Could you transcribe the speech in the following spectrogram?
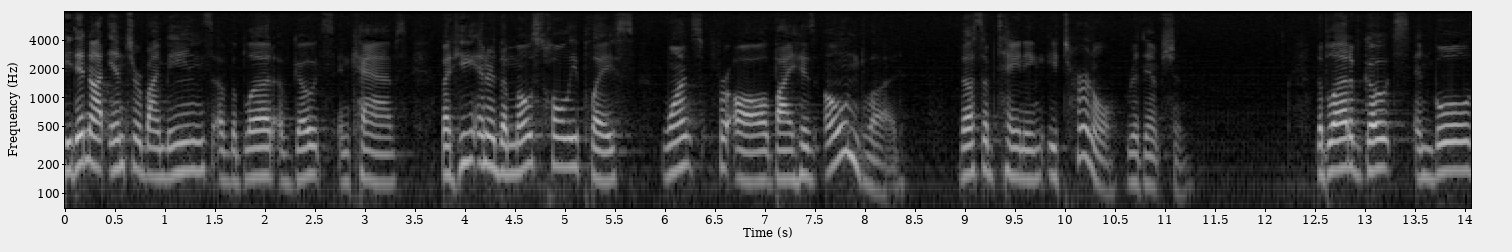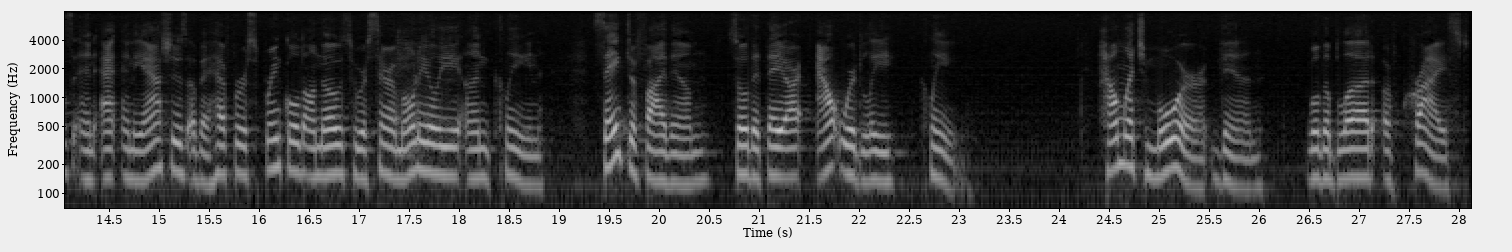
He did not enter by means of the blood of goats and calves, but he entered the most holy place once for all by his own blood, thus obtaining eternal redemption. The blood of goats and bulls and, and the ashes of a heifer sprinkled on those who are ceremonially unclean sanctify them so that they are outwardly clean how much more then will the blood of Christ,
